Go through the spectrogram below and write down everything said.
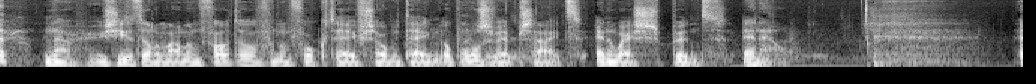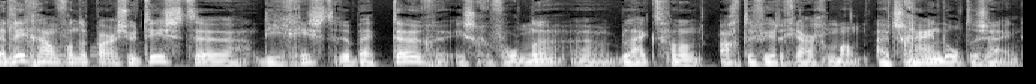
nou, u ziet het allemaal. Een foto van een fokteef zometeen op onze website nos.nl. Het lichaam van de parachutist uh, die gisteren bij Teugen is gevonden... Uh, blijkt van een 48-jarige man uit Schijndel te zijn.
